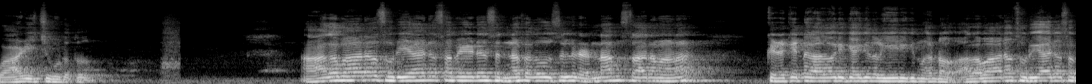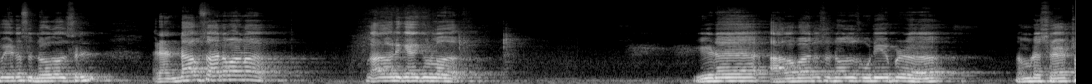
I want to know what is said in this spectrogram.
വാഴിച്ചു കൊടുത്തത് ആഗമാന സുറിയാന സഭയുടെ സെന്നഫദോസിൽ രണ്ടാം സ്ഥാനമാണ് കിഴക്കിന്റെ കാതോലിക്കായ്ക്ക് നൽകിയിരിക്കുന്നത്. കണ്ടോ? ആഗമാന സുറിയാന സഭയുടെ സുന്നോദോസിൽ രണ്ടാം സ്ഥാനമാണ് കാതോലിക്കായ്ക്കുള്ളത്. ഈയിടെ ആഗമാന സുന്നോദോസ് കൂടിയപ്പോൾ നമ്മുടെ ശ്രേഷ്ഠ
